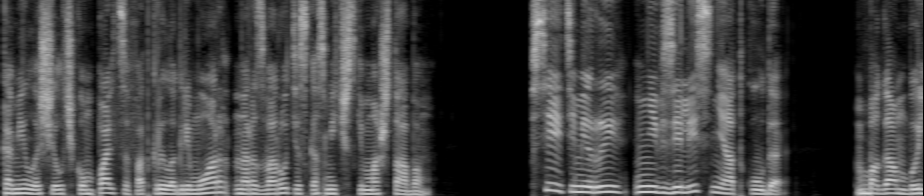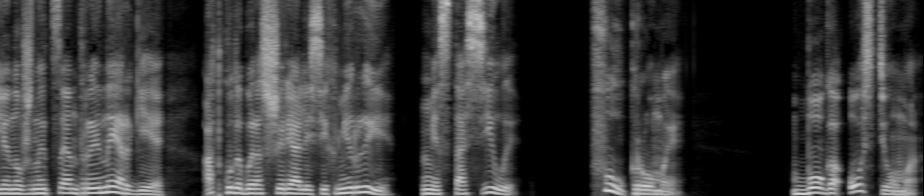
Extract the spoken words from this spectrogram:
Камила щелчком пальцев открыла гримуар на развороте с космическим масштабом. «Все эти миры не взялись ниоткуда. Богам были нужны центры энергии, откуда бы расширялись их миры, места силы. Фулкрумы. Бога Остиума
